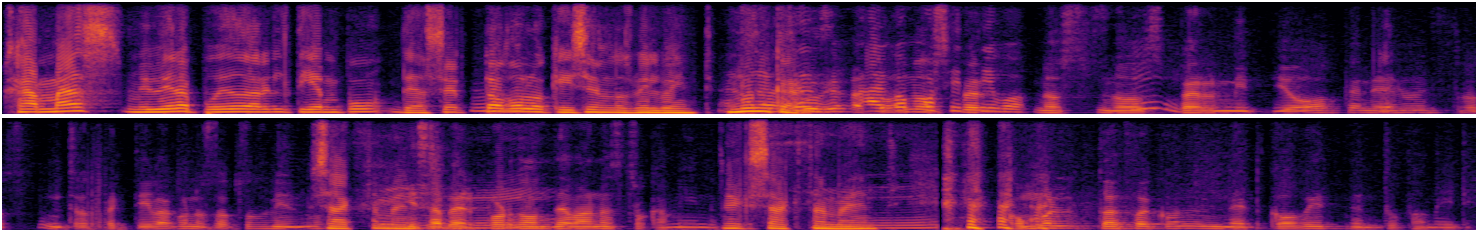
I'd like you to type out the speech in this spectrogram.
jamás me hubiera podido dar el tiempo de hacer todo lo que hice en el 2020. Nunca. Entonces, A todos algo nos per- positivo. Nos, nos Sí. permitió tener una intros- introspectiva con nosotros mismos Exactamente. y saber por dónde va nuestro camino. Exactamente. Sí. ¿Cómo fue con el COVID en tu familia?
